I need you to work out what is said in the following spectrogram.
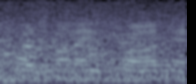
No, because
